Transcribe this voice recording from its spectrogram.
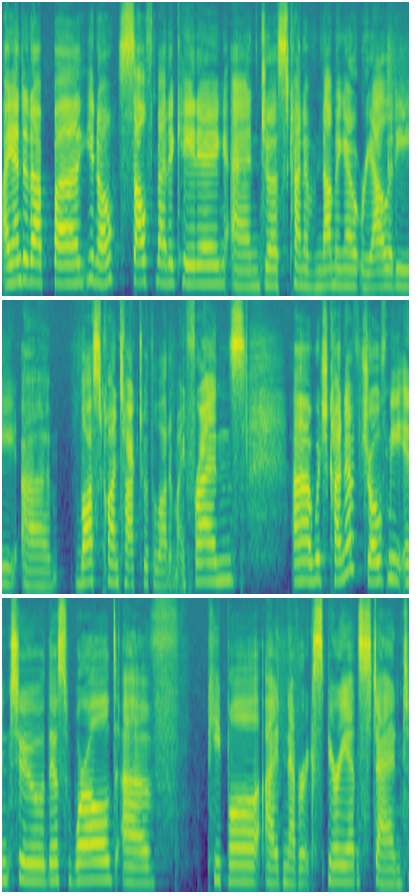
I ended up, uh, you know, self medicating and just kind of numbing out reality. Uh, lost contact with a lot of my friends, uh, which kind of drove me into this world of people I'd never experienced and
